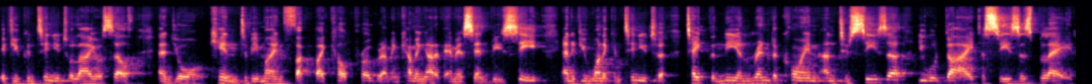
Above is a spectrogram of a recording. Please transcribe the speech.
If you continue to allow yourself and your kin to be mind fucked by cult programming coming out of MSNBC, and if you want to continue to take the knee and render coin unto Caesar, you will die to Caesar's blade.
